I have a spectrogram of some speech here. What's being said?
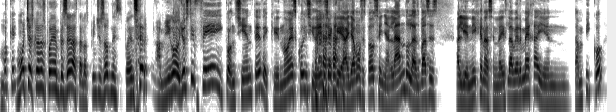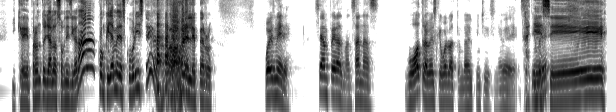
Ok. Muchas cosas pueden empezar, hasta los pinches ovnis pueden ser. Amigo, yo estoy fe y consciente de que no es coincidencia que hayamos estado señalando las bases alienígenas en la Isla Bermeja y en Tampico y que de pronto ya los ovnis digan, ah, con que ya me descubriste. Órale, perro. Pues mire, sean peras, manzanas, u otra vez que vuelva a temblar el pinche 19 de septiembre. Cállese.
